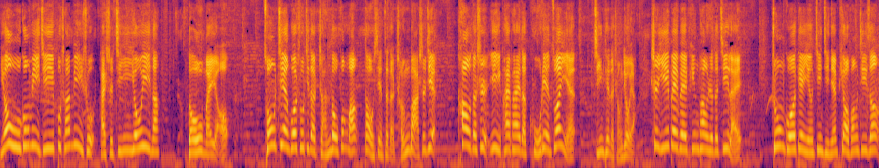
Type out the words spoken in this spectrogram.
有武功秘籍不传秘术，还是基因优异呢？都没有。从建国初期的展露锋芒，到现在的称霸世界，靠的是一拍拍的苦练钻研。今天的成就呀，是一辈辈乒乓人的积累。中国电影近几年票房激增，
